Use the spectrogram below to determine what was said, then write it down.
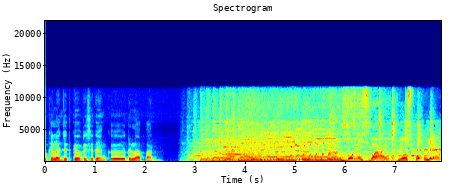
Oke lanjut ke preset yang ke-8 Performance by News Populer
